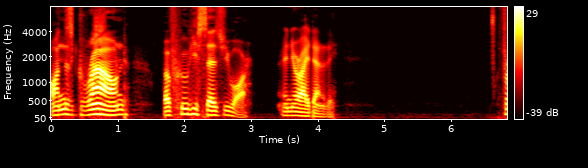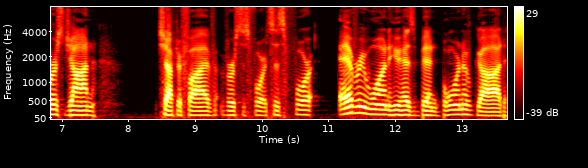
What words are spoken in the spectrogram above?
on this ground of who he says you are and your identity. 1 John chapter 5, verses 4. It says, For everyone who has been born of God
